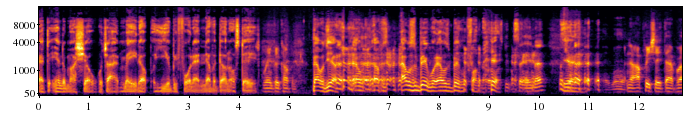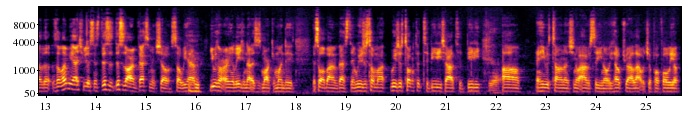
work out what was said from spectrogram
at the end of my show, which I had made up a year before that, never done on stage. We're in good company. That was yeah, that was that was, that was a big one. That was a big one for me. Most people say amen. yeah. Amen. No, I appreciate that, brother. So let me ask you this: since this is this is our investment show, so we have Mm-hmm. you was on Earn Your Leisure. Now this is Market Mondays. It's all about investing. We were just talking about we were just talking to Tabidi. Shout out to Tabidi. Yeah. Um, and he was telling us, you know, obviously, you know, he helped you out a lot with your portfolio.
